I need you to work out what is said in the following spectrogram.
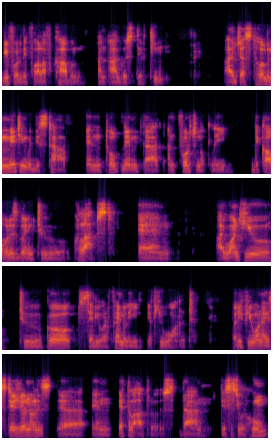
before the fall of Kabul on August 13. I just held a meeting with the staff and told them that unfortunately the Kabul is going to collapse and I want you to go save your family if you want. But if you want to stay journalist uh, in Etilaat then this is your home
